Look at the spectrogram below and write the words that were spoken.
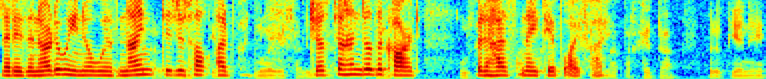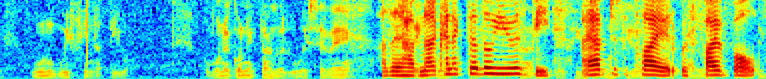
that is an Arduino with 9 digital outputs, just to handle the card, but it has native Wi-Fi. una tarjeta, pero tiene un Wi-Fi nativo. Como no he conectado el USB, As I have not connected the USB, I have to supply it with 5 volts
